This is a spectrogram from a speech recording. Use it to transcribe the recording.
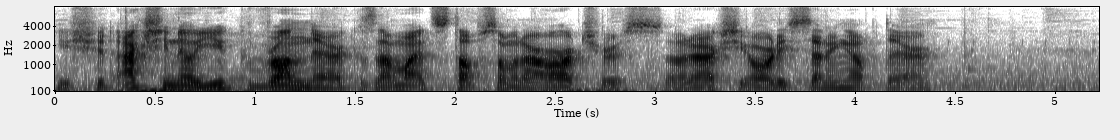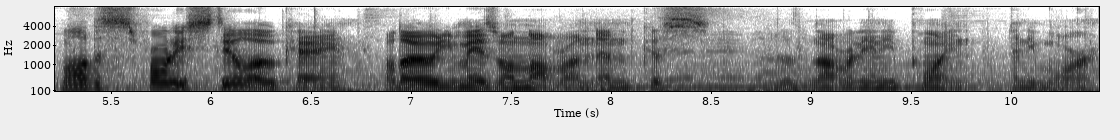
You should... Actually, no, you could run there, because that might stop some of their archers. So they're actually already setting up there. Well, this is probably still okay. Although, you may as well not run then, because there's not really any point anymore.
